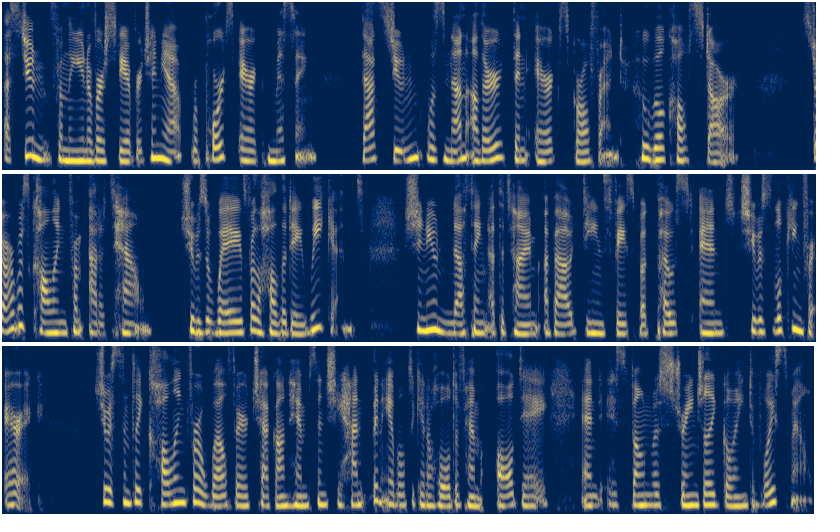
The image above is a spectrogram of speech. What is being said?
A student from the University of Virginia reports Eric missing, that student was none other than Eric's girlfriend, who we'll call Star. Star was calling from out of town. She was away for the holiday weekend. She knew nothing at the time about Dean's Facebook post, and she was looking for Eric. She was simply calling for a welfare check on him since she hadn't been able to get a hold of him all day, and his phone was strangely going to voicemail.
